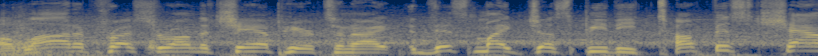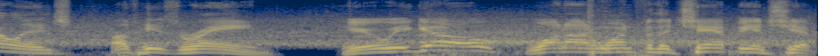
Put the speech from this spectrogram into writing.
A lot of pressure on the champ here tonight. This might just be the toughest challenge of his reign. Here we go. One-on-one for the championship.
